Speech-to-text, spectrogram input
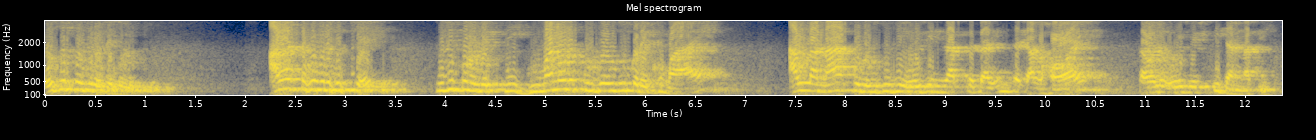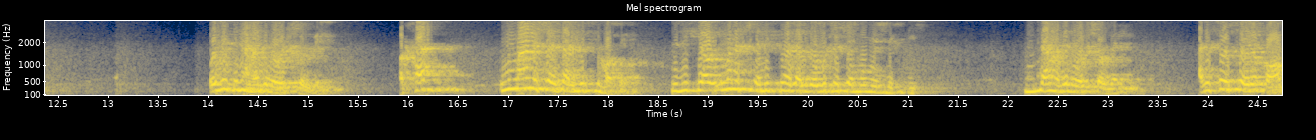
ওজুর ফজিলত এগুলো। আর একটা ফজিলত হচ্ছে, যদি কোনো ব্যক্তি ঘুমানোর পূর্বে উজু করে ঘুমায়, আল্লাহ না করুক যদি ওই দিন রাত্রে তার ইন্তেকাল হয়, তাহলে ওই ব্যক্তি জান্নাতি। ওই ব্যক্তি জান্নাতে প্রবেশ করবে। অর্থাৎ ইমানের সাথে তার মৃত্যু হবে। যদি কেউ ইমানের সাথে মৃত্যু হয়, তাহলে অবশ্যই সে মুমিন ব্যক্তি। জান্নাতে প্রবেশ করবেন হাদিসটা হচ্ছে এরকম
